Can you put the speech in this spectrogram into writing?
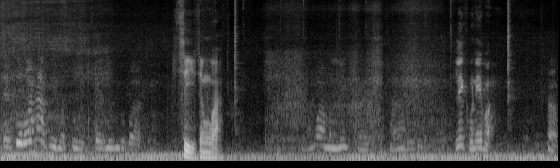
แต่ตัวร้อยห้าสิบมาสูแปดหมื่นกว่าบาทสี่จังหวะผ มว่ามันเล็กไปนะเล็กกว่านี้บ่ครับ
